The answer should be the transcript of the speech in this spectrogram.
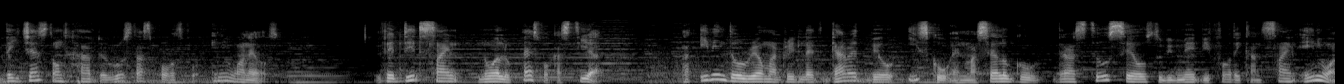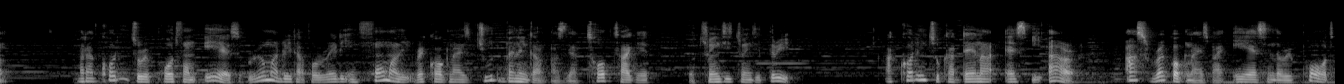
They just don't have the roster spots for anyone else. They did sign Noel Lopez for Castilla, but even though Real Madrid let Gareth Bale, Isco and Marcelo go, there are still sales to be made before they can sign anyone. But according to reports from AS, Real Madrid have already informally recognized Jude Bellingham as their top target for 2023. According to Cadena SER, as recognized by AS in the report,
